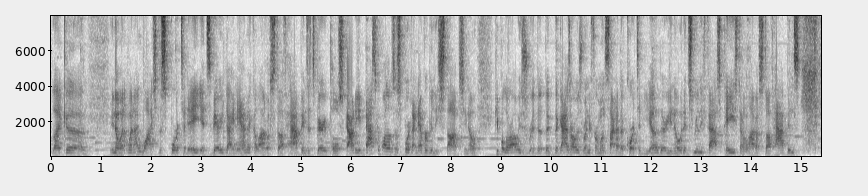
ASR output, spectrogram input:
Like uh you know, when, when I watch the sport today, it's very dynamic. A lot of stuff happens. It's very pulse pounding. Basketball is a sport that never really stops, you know. People are always, the, the, the guys are always running from one side of the court to the other, you know, and it's really fast paced and a lot of stuff happens.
